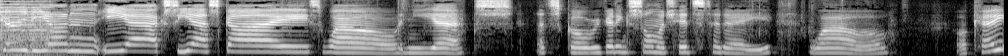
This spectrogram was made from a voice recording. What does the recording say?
Koraidon EX, yes, guys, wow, an EX, let's go, we're getting so much hits today, wow, okay,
